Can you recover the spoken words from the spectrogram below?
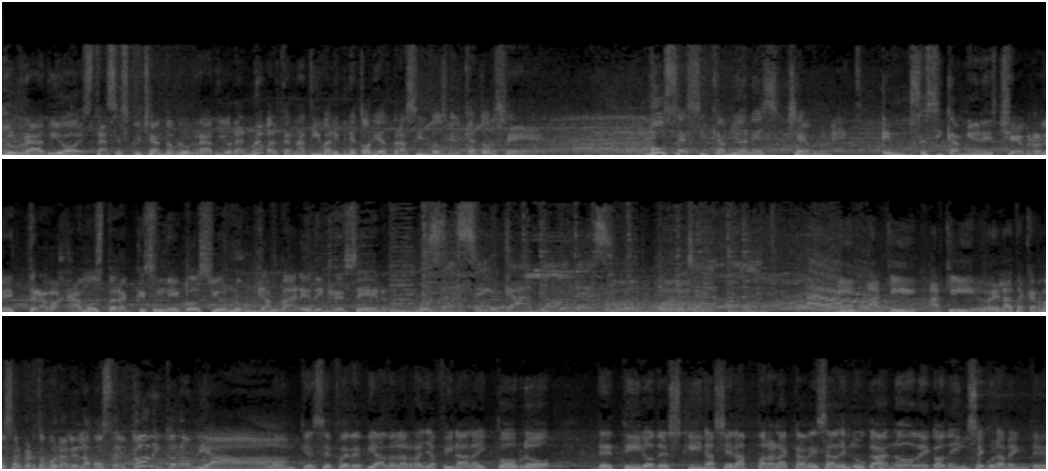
Blue Radio, estás escuchando Blue Radio, la nueva alternativa eliminatorias Brasil 2014. Buses y camiones Chevrolet. En Buses y Camiones Chevrolet trabajamos para que su negocio nunca pare de crecer. Y aquí, aquí relata Carlos Alberto Morales, la voz del gol en Colombia. Balón que se fue desviado a la raya final. Hay cobro de tiro de esquina. Será para la cabeza de Lugano de Godín seguramente.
